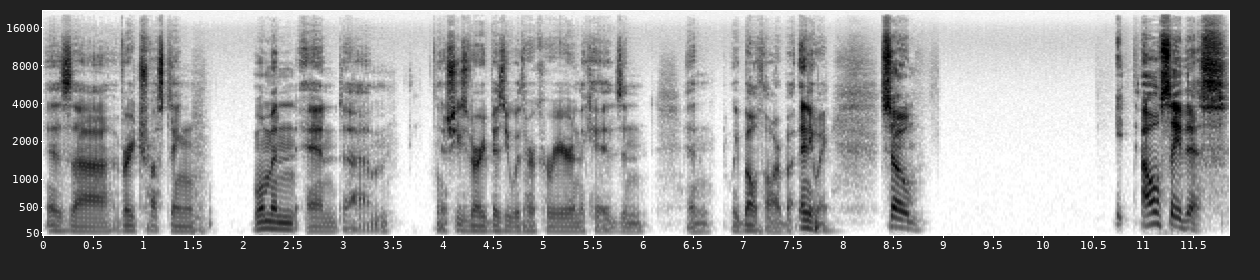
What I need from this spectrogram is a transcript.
is uh, a very trusting woman, and um, you know she's very busy with her career and the kids, and and we both are. But anyway, so I'll say this:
